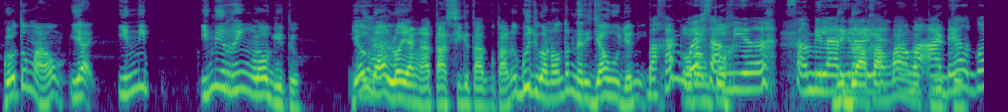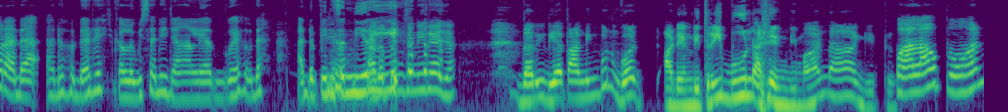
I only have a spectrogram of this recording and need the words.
gue tuh mau ya ini ini ring lo gitu ya Iya. udah lo yang atasi ketakutan lo gue juga nonton dari jauh jadi bahkan gue sambil sambil lari-lari sama gitu. Adele gue rada aduh udah deh kalau bisa dia jangan lihat gue udah adepin Iya, sendiri. Hadapin sendiri aja. Dari dia tanding pun gue ada yang di tribun ada yang di mana gitu. Walaupun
